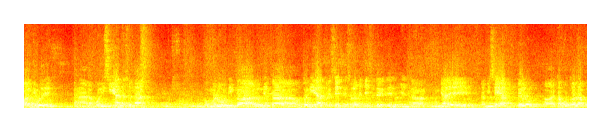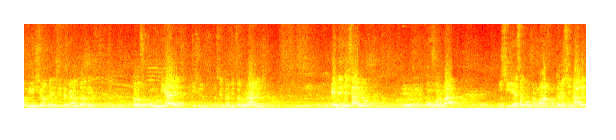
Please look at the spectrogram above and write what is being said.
ayuden a la Policía Nacional como la única, la única autoridad presente solamente en, la comunidad de Camisea, pero abarcamos toda la jurisdicción del distrito de Antonio, todas sus comunidades y sus asentamientos rurales. Es necesario eh, conformar, y si ya se ha conformado las juntas vecinales,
